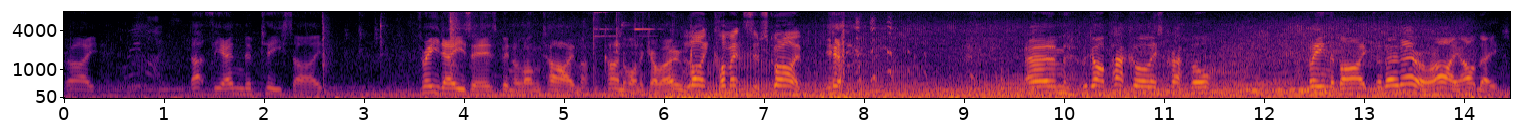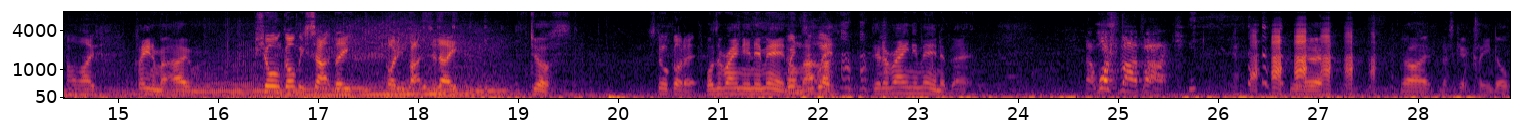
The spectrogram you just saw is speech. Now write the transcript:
Right, that's the end of Teesside. Three days here has been a long time. I kind of want to go home. Like, comment, subscribe. Yeah. um, we've got to pack all this crap up, clean the bikes. Although they're all right, aren't they? It's not like clean them at home. Sean got me Saturday, got it back today. Just. Still got it. Was it reining him in Win's a on that? win. Did it rein him in a bit? Now wash my bike! yeah. Right, let's get cleaned up.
